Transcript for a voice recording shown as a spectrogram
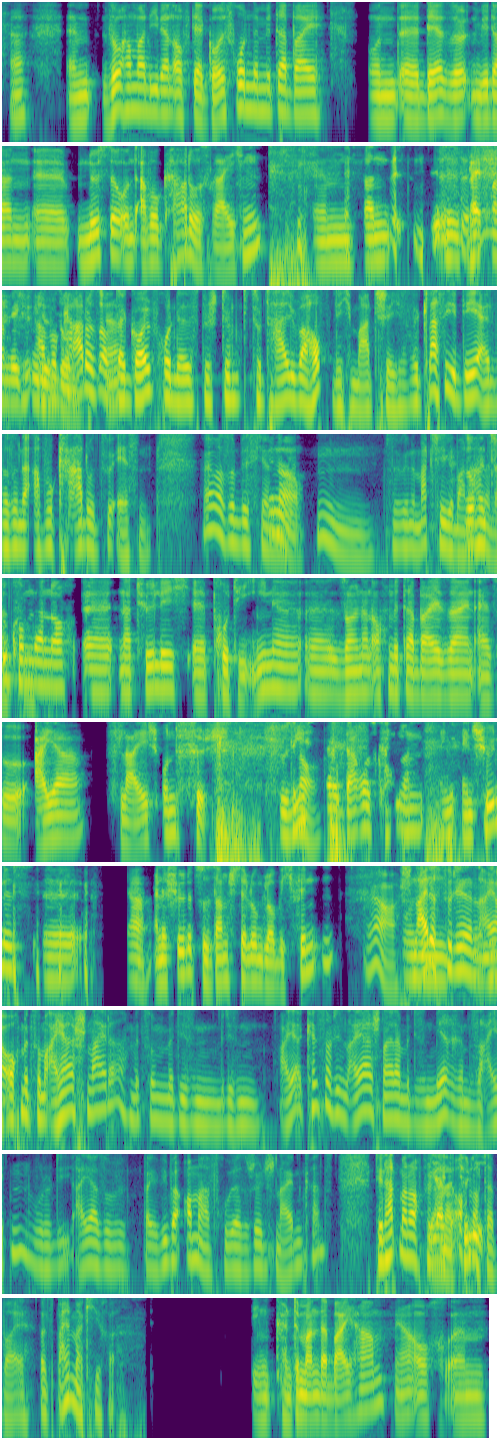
ja. Ähm, so haben wir die dann auf der Golfrunde mit dabei. Und äh, der sollten wir dann äh, Nüsse und Avocados reichen. ähm, dann ist, bleibt man wenigstens Avocados gesund. Avocados auf ja? der Golfrunde ist bestimmt total überhaupt nicht matschig. Das ist eine klasse Idee, einfach so eine Avocado zu essen. Einfach so ein bisschen. Genau. Hm, so eine matschige Banane. So hinzu dazu. kommen dann noch äh, natürlich äh, Proteine äh, sollen dann auch mit dabei sein, also Eier, Fleisch und Fisch. Du genau. siehst, äh, daraus kann man ein, ein schönes äh, ja, eine schöne Zusammenstellung, glaube ich, finden. Ja, schneidest und, du dir dann Eier ähm, auch mit so einem Eierschneider? Mit so mit diesen, mit diesen Eier, kennst du noch diesen Eierschneider mit diesen mehreren Seiten, wo du die Eier so bei, wie bei Oma früher so schön schneiden kannst? Den hat man auch vielleicht ja, auch noch dabei, als Ballmarkierer. Den könnte man dabei haben, ja, auch ähm,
